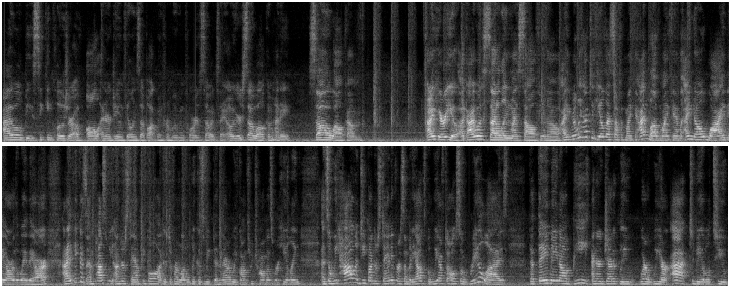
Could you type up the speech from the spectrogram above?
I will be seeking closure of all energy and feelings that block me from moving forward. So excited. Oh, you're so welcome, honey. So welcome. I hear you. Like I was settling myself, you know. I really had to heal that stuff with my family. I love my family. I know why they are the way they are. And I think as empaths, we understand people at a different level because we've been there. We've gone through traumas. We're healing. And so we have a deep understanding for somebody else, but we have to also realize that they may not be energetically where we are at to be able to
